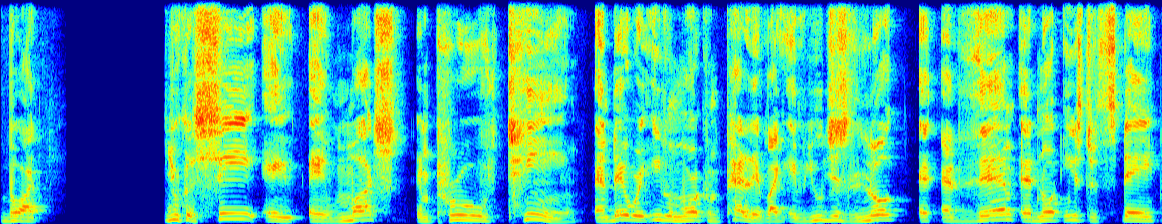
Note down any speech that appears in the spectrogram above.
But you could see a, a much improved team, and they were even more competitive. Like, if you just look at, at them at Northeastern State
